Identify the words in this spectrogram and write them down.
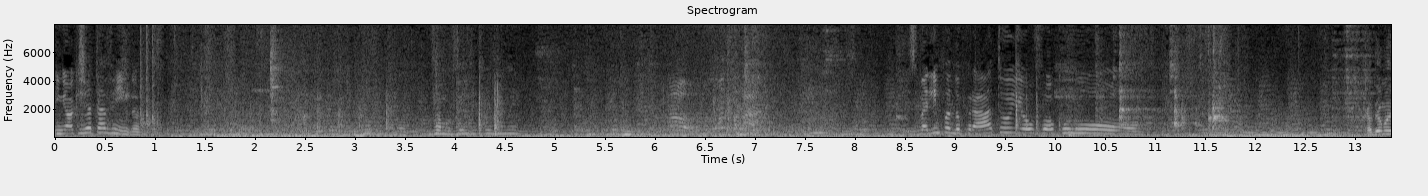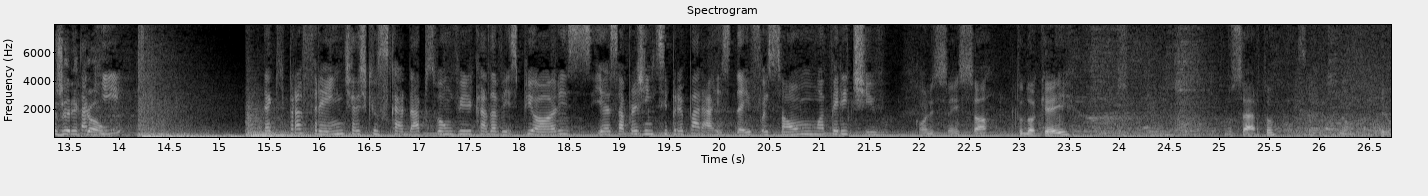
O nhoque já tá vindo. Vamos, vem, vem, vem. Você vai limpando o prato e eu vou com o... Cadê o manjericão? Tá aqui. Daqui pra frente, acho que os cardápios vão vir cada vez piores e é só pra gente se preparar. Isso daí foi só um aperitivo. Com licença, tudo ok? Tudo certo? Não, tá frio.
